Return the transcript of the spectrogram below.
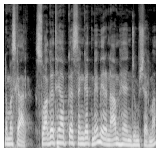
नमस्कार स्वागत है आपका संगत में। मेरा नाम है अंजुम शर्मा।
